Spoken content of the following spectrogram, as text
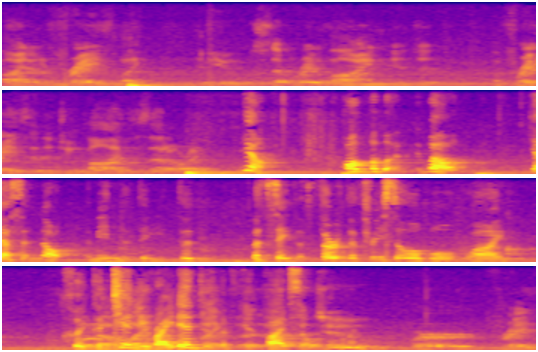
line in a phrase, like, if you separate a line into, a phrase into two lines, is that all right? Yeah. Oh, oh, well, yes and no. I mean, the, the, let's say the third, the three-syllable line could Oh, no, continue like- right into like the a- fi- a- five-syllable A line. two-word phrase.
